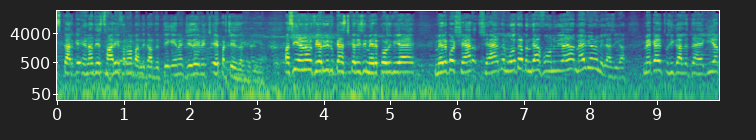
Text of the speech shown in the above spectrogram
ਇਸ ਕਰਕੇ ਇਹਨਾਂ ਦੀ ਸਾਰੀ ਫਰਮਾਂ ਬੰਦ ਕਰ ਦਿੱਤੀਆਂ ਗਈਆਂ ਨੇ ਜਿਹਦੇ ਵਿੱਚ ਇਹ ਪਰਚੇਜ਼ਰ ਹੈਗੀਆਂ। ਅਸੀਂ ਇਹਨਾਂ ਨੂੰ ਫਿਰ ਵੀ ਰਿਕੁਐਸਟ ਕਰੀ ਸੀ ਮੇਰੇ ਕੋਲ ਵੀ ਆਇਆ ਮੇਰੇ ਕੋਲ ਸ਼ਹਿਰ ਸ਼ਹਿਰ ਦੇ ਮੋਹਤਰ ਬੰਦਿਆਂ ਦਾ ਫੋਨ ਵੀ ਆਇਆ ਮੈਂ ਵੀ ਉਹਨਾਂ ਨੂੰ ਮਿਲਿਆ ਸੀਗਾ। ਮੈਂ ਕਿਹਾ ਤੁਸੀਂ ਗੱਲ ਇਦਾਂ ਹੈਗੀ ਆ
